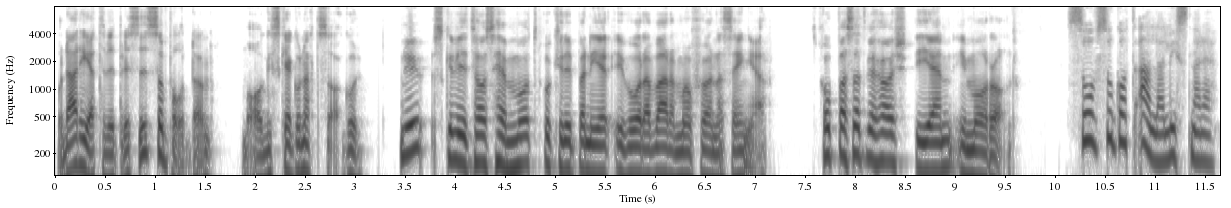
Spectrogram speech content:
Och där heter vi precis som podden Magiska godnattsagor. Nu ska vi ta oss hemåt och krypa ner i våra varma och sköna sängar. Hoppas att vi hörs igen imorgon. Sov så gott alla lyssnare.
